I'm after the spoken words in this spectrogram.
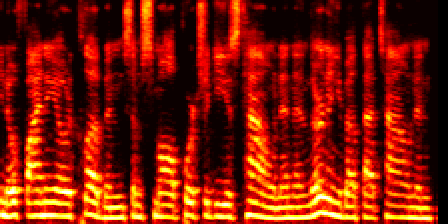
you know finding out a club in some small Portuguese town and then learning about that town and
